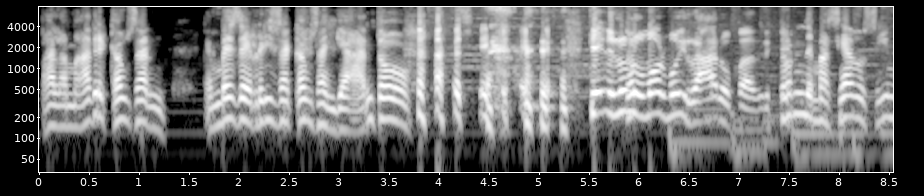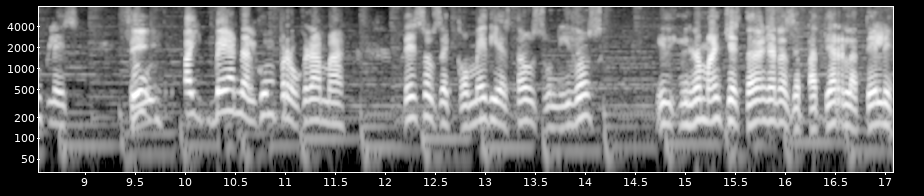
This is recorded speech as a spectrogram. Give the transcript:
para la madre causan, en vez de risa causan llanto, Tienen un humor muy raro, padre. son demasiado simples. Sí. Tú, ay, vean algún programa de esos de comedia Estados Unidos y, y no manches, te dan ganas de patear la tele,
